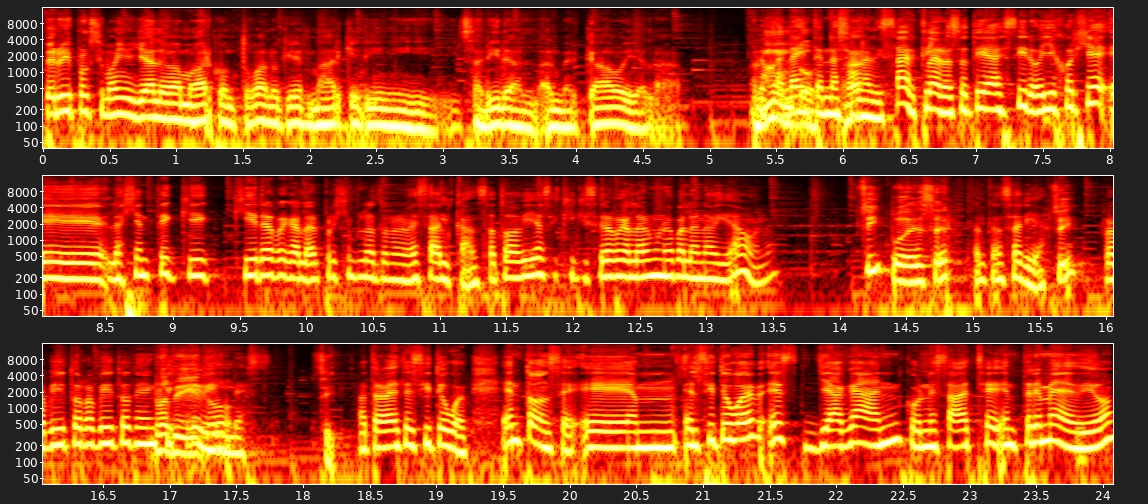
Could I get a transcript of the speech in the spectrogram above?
pero el próximo año ya le vamos a dar con todo a lo que es marketing y, y salir al, al mercado y a la, al Ojalá mundo. ¿ah? internacionalizar, claro, eso te iba a decir. Oye, Jorge, eh, la gente que quiera regalar, por ejemplo, la tornamesa, ¿alcanza todavía? Si es que quisiera regalar una para la Navidad o no? Sí, puede ser. ¿Alcanzaría? Sí. Rapidito, rapidito, tienen que escribirles. Sí. A través del sitio web. Entonces, eh, el sitio web es Yagan, con esa H entre medio.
